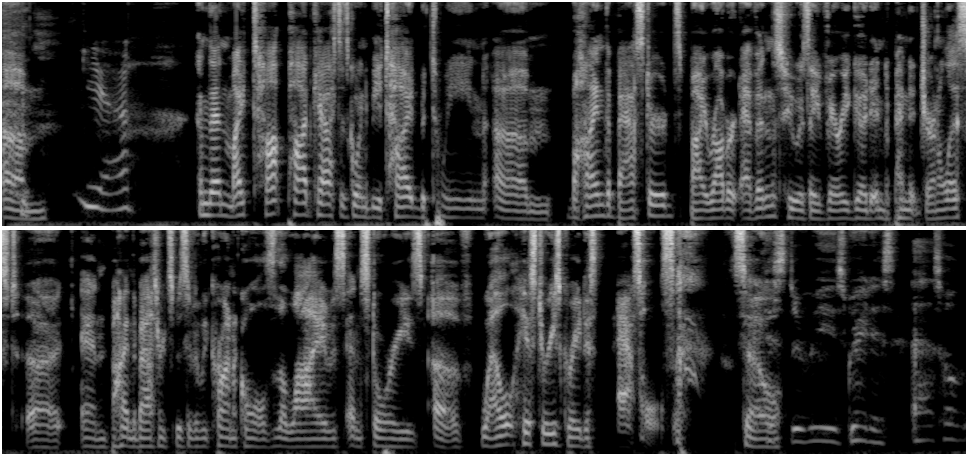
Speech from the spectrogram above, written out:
Um, Yeah. and then my top podcast is going to be tied between um, Behind the Bastards by Robert Evans, who is a very good independent journalist, uh, and Behind the Bastards specifically chronicles the lives and stories of, well, history's greatest assholes. so, History's greatest assholes.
